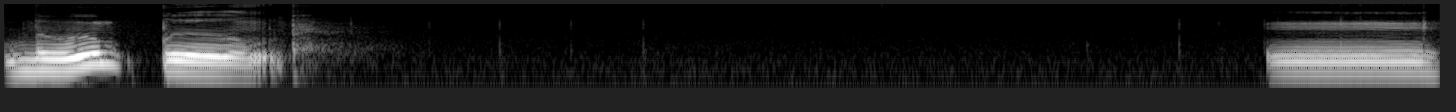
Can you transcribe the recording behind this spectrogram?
Boom, boom. Mm.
